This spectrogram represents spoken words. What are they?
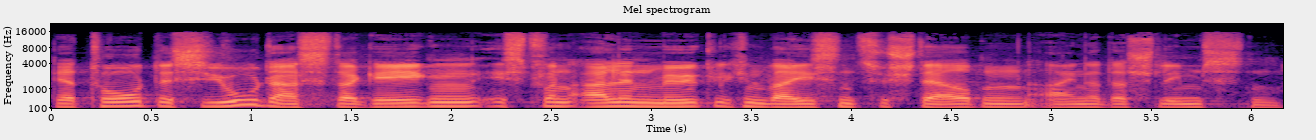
Der Tod des Judas dagegen ist von allen möglichen Weisen zu sterben einer der schlimmsten.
